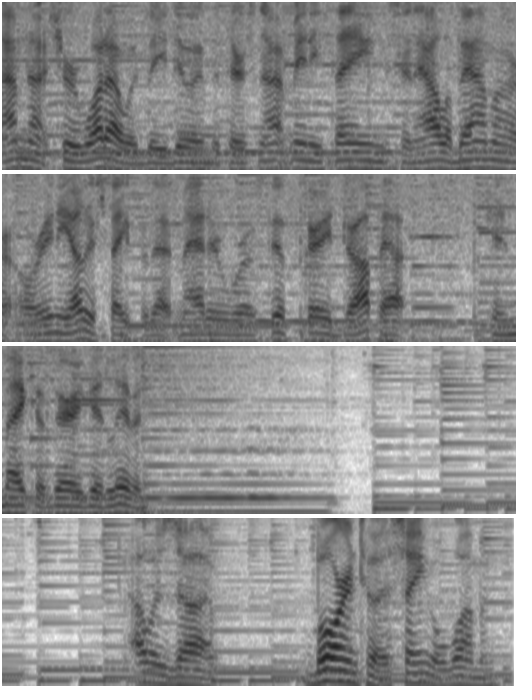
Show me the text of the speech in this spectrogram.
I'm not sure what I would be doing, but there's not many things in Alabama or, or any other state for that matter where a fifth grade dropout can make a very good living. I was uh, born to a single woman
